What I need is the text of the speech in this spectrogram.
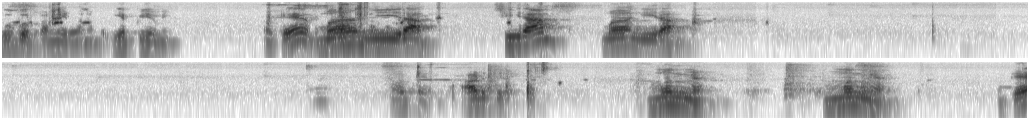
கூகுள் பண்ணிடுவோம் நம்ம எப்பயுமே. ஓகே ம நீராம் ஸ்ரீராம் ம நீராம் ஓகே அடுத்து மங்க மங்க ஓகே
